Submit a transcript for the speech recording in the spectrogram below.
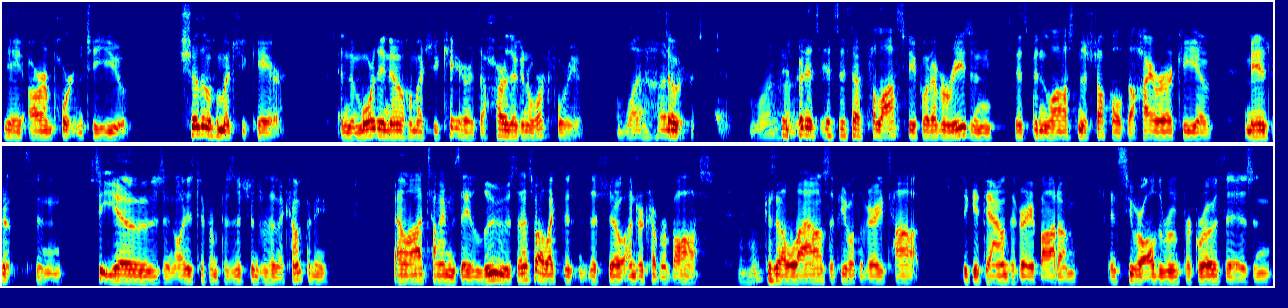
they are important to you. Show them how much you care And the more they know how much you care, the harder they're going to work for you. 100%. 100 But it's, it's just a philosophy, for whatever reason, it's been lost in the shuffle of the hierarchy of management and CEOs and all these different positions within a company. And a lot of times they lose. That's why I like the, the show Undercover Boss, because mm-hmm. it allows the people at the very top to get down to the very bottom and see where all the room for growth is and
